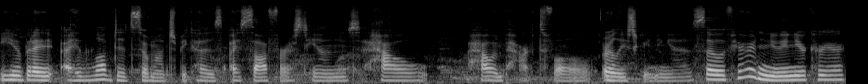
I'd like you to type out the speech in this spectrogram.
you know, but I, I loved it so much because I saw firsthand how how impactful early screening is. So if you're new in your career,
